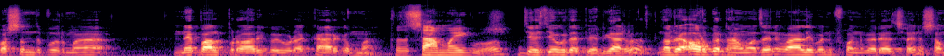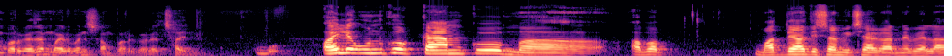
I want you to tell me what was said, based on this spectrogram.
बसन्तपुरमा नेपाल प्रहरीको एउटा कार्यक्रममा। त्यो सामूहिक हो। त्यो चाहिँ एउटा भेटघाट हो। नत्र अर्को ठाउँमा चाहिँ उहाँले पनि फोन गरेको छैन सम्पर्क चाहिँ मैले पनि सम्पर्क गरेको छैन। अहिले उनको कामको अब मध्यावधि समीक्षा गर्ने बेला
